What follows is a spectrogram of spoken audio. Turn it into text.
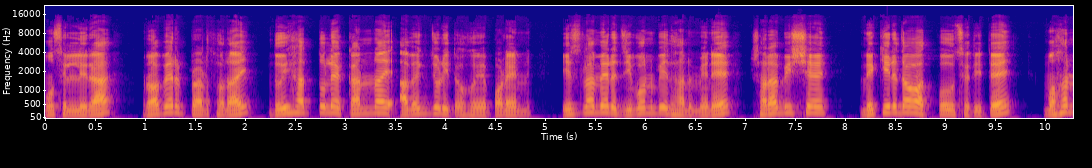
মুসল্লিরা রবের প্রার্থনায় দুই হাত তুলে কান্নায় আবেগজড়িত হয়ে পড়েন। ইসলামের জীবনবিধান মেনে সারা বিশ্বে নেকির দাওয়াত পৌঁছে দিতে মহান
